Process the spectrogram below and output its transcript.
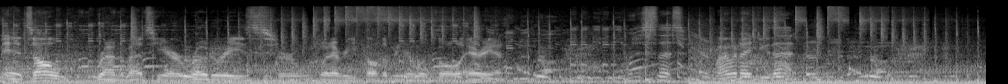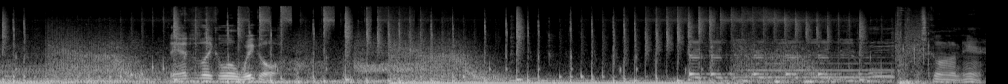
Man, it's all roundabouts here, rotaries, or whatever you call them in your local area. What is this? Why would I do that? They had like a little wiggle. What's going on here?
